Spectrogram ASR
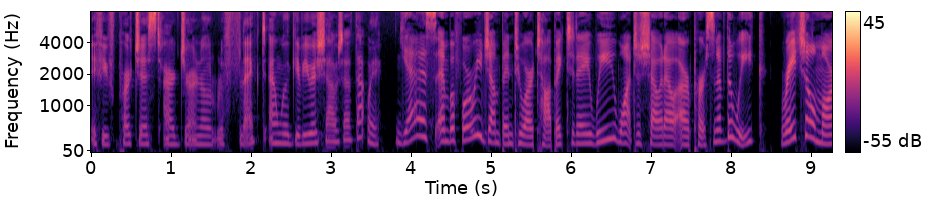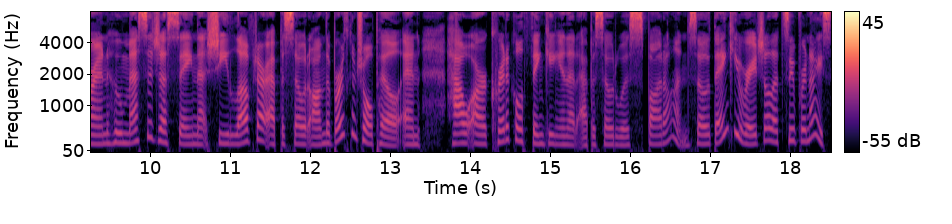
if you've purchased our journal Reflect, and we'll give you a shout out that way. Yes, and before we jump into our topic today, we want to shout out our person of the week. Rachel Morin, who messaged us saying that she loved our episode on the birth control pill and how our critical thinking in that episode was spot on. So thank you, Rachel. That's super nice.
